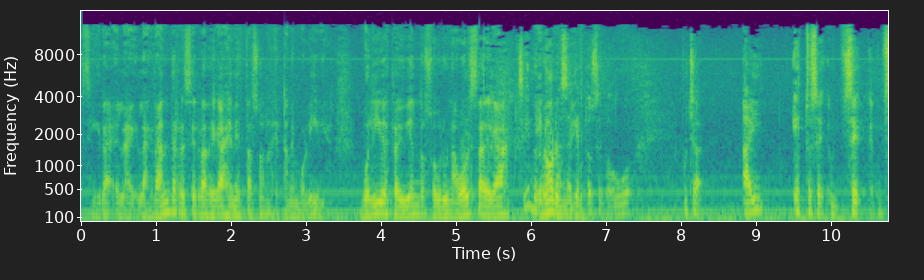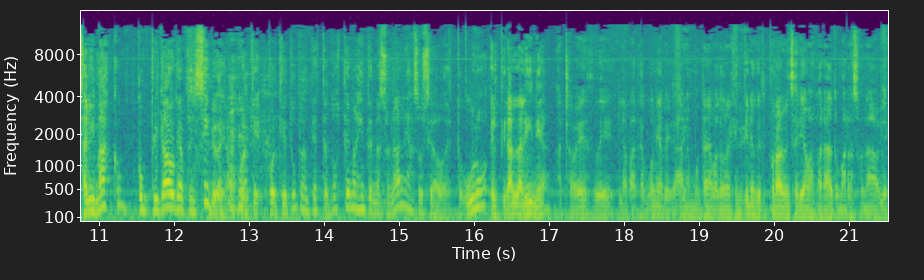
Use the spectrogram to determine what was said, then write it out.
si gra- la- las grandes reservas de gas en esta zona están en Bolivia. Bolivia está viviendo sobre una bolsa de gas Sí, pero lo enorme. que pasa es que entonces, pues, Hugo, pucha, hay, esto se, se- salí más com- complicado que al principio, digamos, porque, porque tú planteaste dos temas internacionales asociados a esto. Uno, el tirar la línea a través de la Patagonia pegada, la montaña Patagonia Argentina, que probablemente sería más barato, más razonable.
